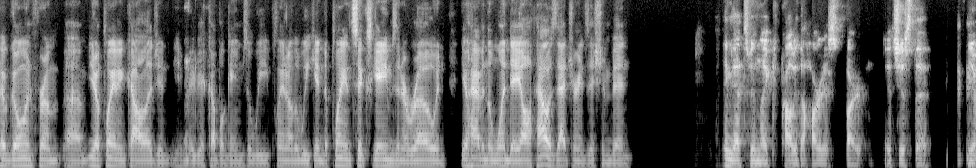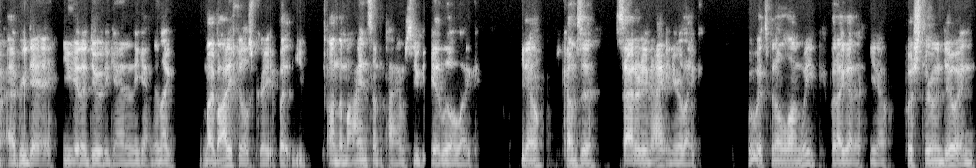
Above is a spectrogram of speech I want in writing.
So going from um, you know playing in college and you know, maybe a couple games a week, playing on the weekend to playing six games in a row, and you know having the one day off, how has that transition been? I think that's been like probably the hardest part. It's just the, you know, every day you got to do it again and again. And like my body feels great, but you on the mind sometimes you get a little like, you know, comes a Saturday night and you're like, ooh, it's been a long week, but I got to, you know, push through and do it. And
